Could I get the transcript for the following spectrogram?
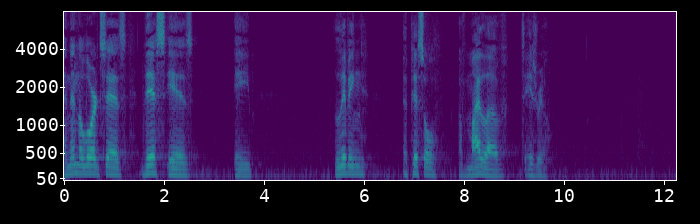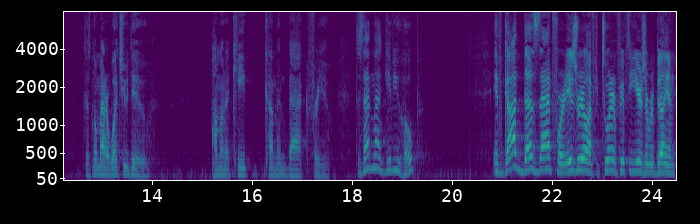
And then the Lord says, This is a living epistle of my love to Israel. Because no matter what you do, I'm going to keep coming back for you. Does that not give you hope? If God does that for Israel after 250 years of rebellion,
